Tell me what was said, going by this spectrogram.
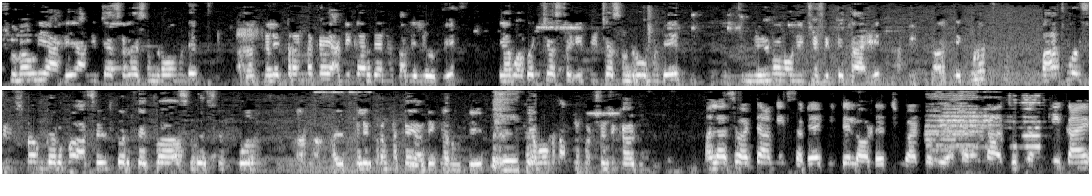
सुनावणी आहे आणि त्या सगळ्या संदर्भामध्ये कलेक्टरांना काही अधिकार देण्यात आलेले होते. त्याबाबतच्या स्थगितीच्या संदर्भामध्ये निर्णय होण्याची शक्यता आहे. एकूणच पाच वर्ष काम धर्म असेल तर त्याचा सदस्यत्व कलेक्टरांना काही अधिकार होते. त्याबाबत आपल्या पक्षाची काय मला असं वाटतं आम्ही सगळ्या डिटेल ऑर्डरची वाट बघूया. कारण का अजून नक्की काय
